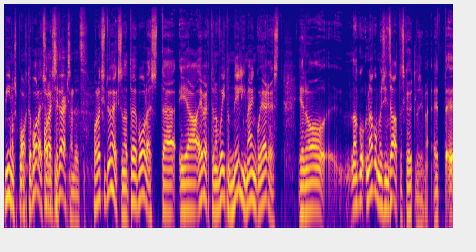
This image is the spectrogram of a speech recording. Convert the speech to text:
miinuspunkte poleks. oleksid üheksandad. oleksid üheksandad tõepoolest ja Everton on võitnud neli mängu järjest ja no nagu, nagu me siin saates ka ütlesime, et eh,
